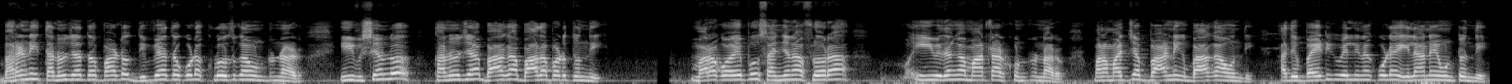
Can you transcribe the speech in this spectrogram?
భరణి తనుజతో పాటు దివ్యతో కూడా క్లోజ్గా ఉంటున్నాడు. ఈ విషయంలో తనుజ బాగా బాధపడుతుంది. మరొకవైపు సంజన ఫ్లోరా ఈ విధంగా మాట్లాడుకుంటున్నారు. మన మధ్య బాండింగ్ బాగా ఉంది. అది బయటికి వెళ్ళినా కూడా ఇలానే ఉంటుంది.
